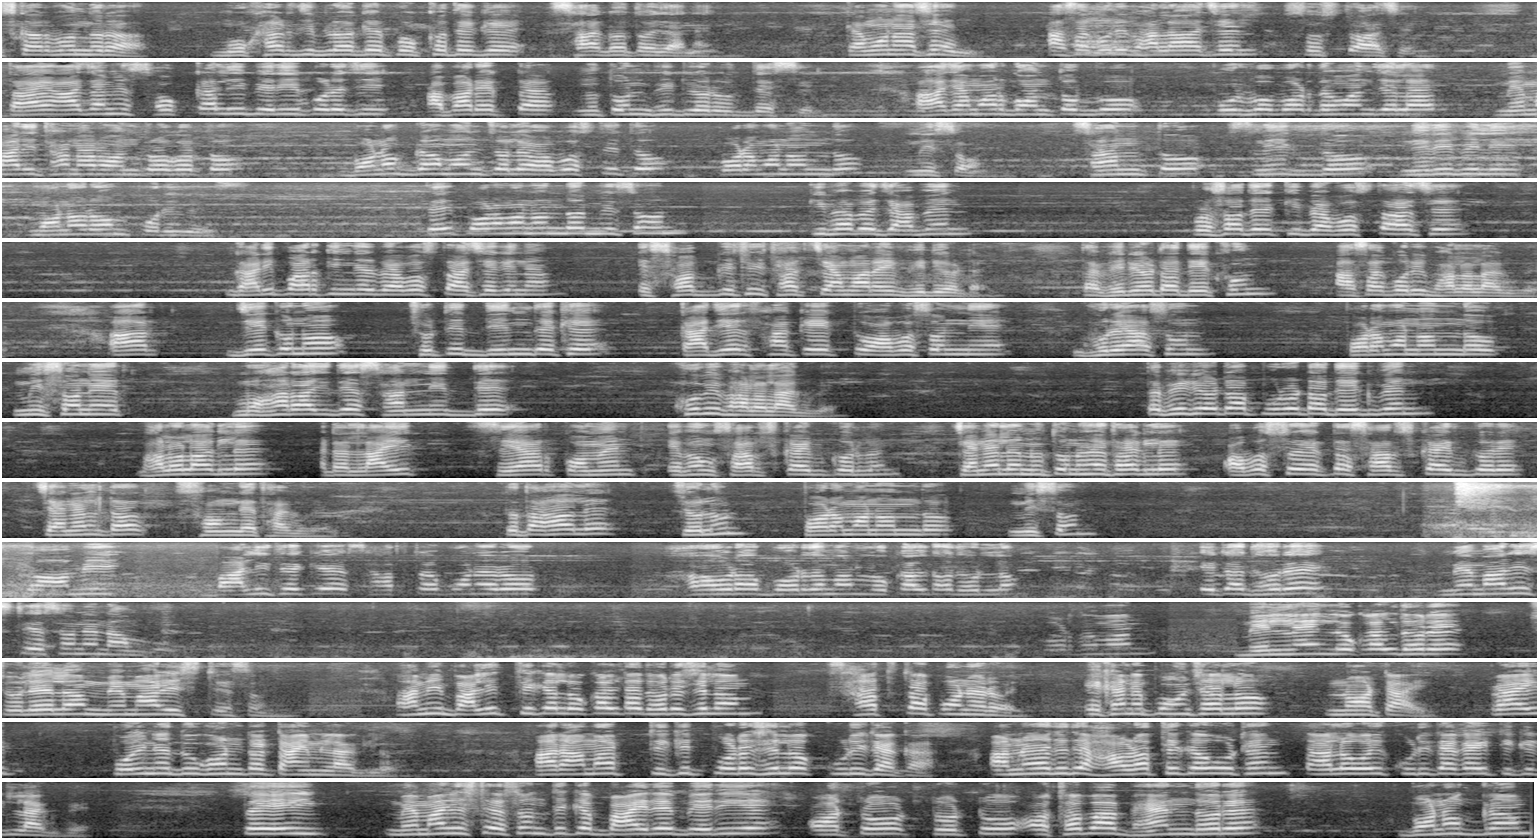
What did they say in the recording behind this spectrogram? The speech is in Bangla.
নমস্কার বন্ধুরা, মুখার্জি ব্লগের পক্ষ থেকে স্বাগত জানাই। কেমন আছেন? আশা করি ভালো আছেন, সুস্থ আছেন। তাই আজ আমি সকালেই বেরিয়ে পড়েছি আবার একটা নতুন ভিডিওর উদ্দেশ্যে। আজ আমার গন্তব্য পূর্ব বর্ধমান জেলার মেমারি থানার অন্তর্গত বনগ্রাম অঞ্চলে অবস্থিত পরমানন্দ মিশন। শান্ত, স্নিগ্ধ, নিরিবিলি, মনোরম পরিবেশ। এই পরমানন্দ মিশন কীভাবে যাবেন প্রসাদের কি ব্যবস্থা আছে? গাড়ি পার্কিংয়ের ব্যবস্থা আছে কি না? এ সব কিছুই থাকছে আমার এই ভিডিওটায়। তা ভিডিওটা দেখুন, আশা করি ভালো লাগবে। আর যে কোনো ছুটির দিন দেখে কাজের ফাঁকে একটু অবসর নিয়ে ঘুরে আসুন। পরমানন্দ মিশনের মহারাজদের সান্নিধ্যে খুবই ভালো লাগবে। তো ভিডিওটা পুরোটা দেখবেন। ভালো লাগলে একটা লাইক শেয়ার কমেন্ট এবং সাবস্ক্রাইব করবেন। চ্যানেলে নতুন হয়ে থাকলে অবশ্যই একটা সাবস্ক্রাইব করে চ্যানেলটার সঙ্গে থাকবেন। তো তাহলে চলুন, পরমানন্দ মিশন তো আমি বালি থেকে সাতটা পনেরোর হাওড়া বর্ধমান লোকালটা ধরলাম। এটা ধরে মেমারি স্টেশনে নামবো। বর্ধমান মেল লাইন লোকাল ধরে চলে এলাম মেমারি স্টেশন আমি বালির থেকে লোকালটা ধরেছিলাম সাতটা পনেরোয়। এখানে পৌঁছালো নটায়। প্রায় পৌনে দু ঘণ্টা টাইম লাগল। আর আমার টিকিট পড়েছিল কুড়ি টাকা। আপনারা যদি হাওড়া থেকে ওঠেন, তাহলে ওই কুড়ি টাকাই টিকিট লাগবে। তো এই মেমারি স্টেশন থেকে বাইরে বেরিয়ে অটো, টোটো অথবা ভ্যান ধরে বনগ্রাম,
